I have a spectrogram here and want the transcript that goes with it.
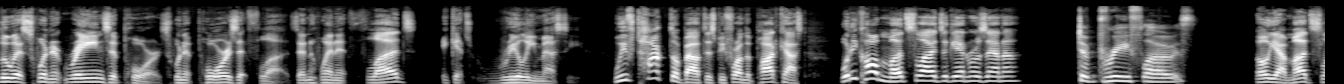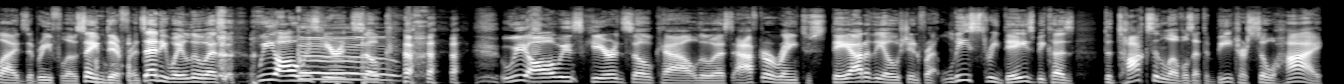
Louis, when it rains, it pours. When it pours, it floods. And when it floods, it gets really messy. We've talked about this before on the podcast. What do you call mudslides again, Rosanna? Debris flows. Oh yeah, mudslides, debris flow, same difference. Anyway, Louis, we always hear in SoCal, we always hear in SoCal, Louis, after a rain to stay out of the ocean for at least three days because the toxin levels at the beach are so high.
